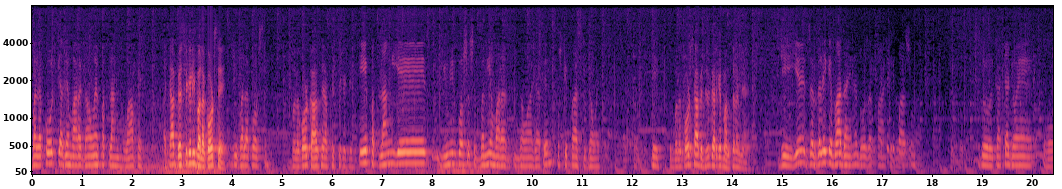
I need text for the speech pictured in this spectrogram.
बालाकोट के आगे हमारा गाँव है पतलंग वहाँ पे। अच्छा आप बेसिकली बालाकोट से? जी बालाकोट से। बालाकोट कहाँ से आप किस जगह के ये पतलंग ये यूनियन कोस्ट से बनी हमारा गाँव आ जाते हैं। उसके पास ही गाँव है। जी। तो बालाकोट से आप हिजरत करके मानसरा में? आए जी ये जलजले के बाद आए ना 2005 के पास हूँ। जो चाचा जो हैं वो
